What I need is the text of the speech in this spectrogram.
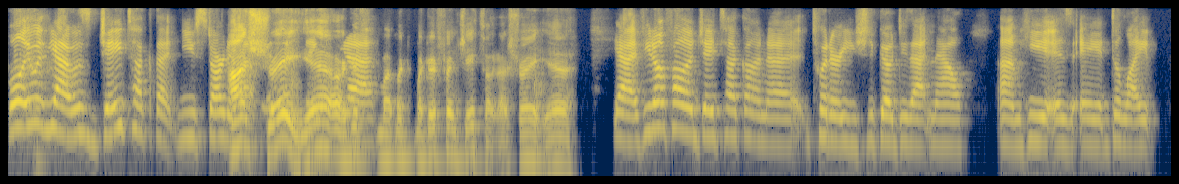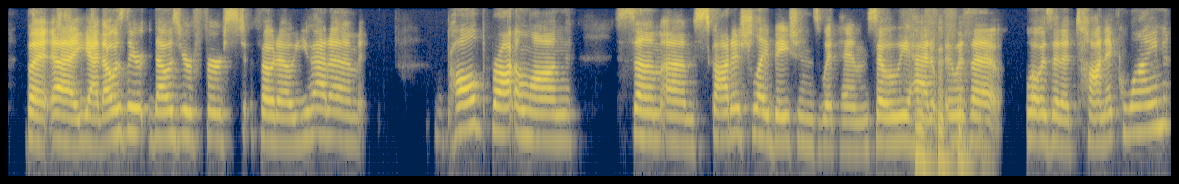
well, it was yeah, it was J Tuck that you started. That's that right. Yeah, yeah. Good, my, my, my good friend J Tuck. That's right. Yeah. Yeah, if you don't follow J Tuck on uh, Twitter, you should go do that now. Um, he is a delight but uh, yeah, that was their that was your first photo. You had um Paul brought along some um, Scottish libations with him. So we had it was a what was it a tonic wine?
